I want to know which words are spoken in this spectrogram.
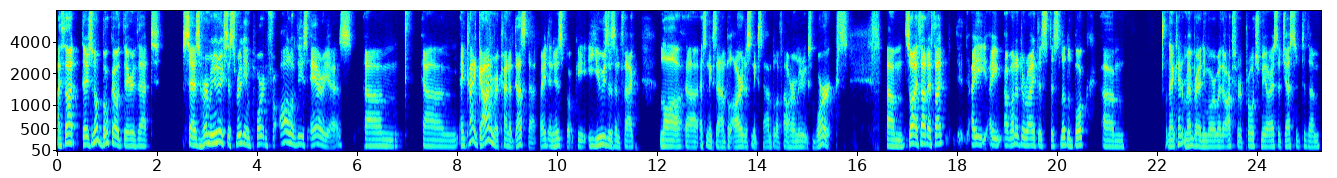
I thought there's no book out there that says hermeneutics is really important for all of these areas. Um, um, and kind of Gadamer kind of does that, right? In his book, he, he uses, in fact, law uh, as an example, art as an example of how hermeneutics works. Um, so I thought, I thought, I, I, I wanted to write this this little book um, and I can't remember anymore whether Oxford approached me or I suggested to them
